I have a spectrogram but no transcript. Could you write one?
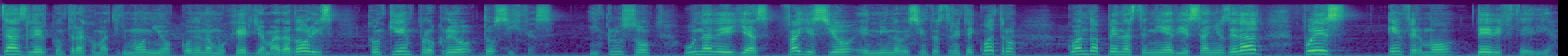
Tasler contrajo matrimonio con una mujer llamada Doris, con quien procreó dos hijas. Incluso una de ellas falleció en 1934, cuando apenas tenía 10 años de edad, pues enfermó de difteria.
